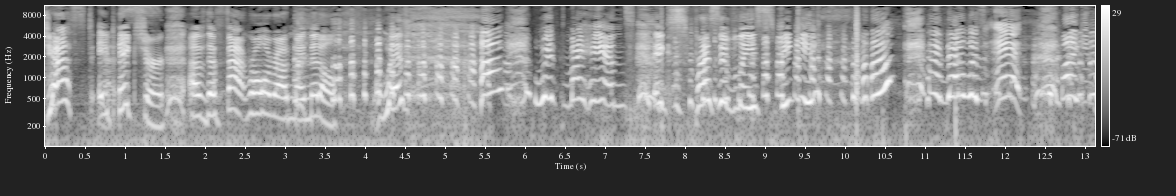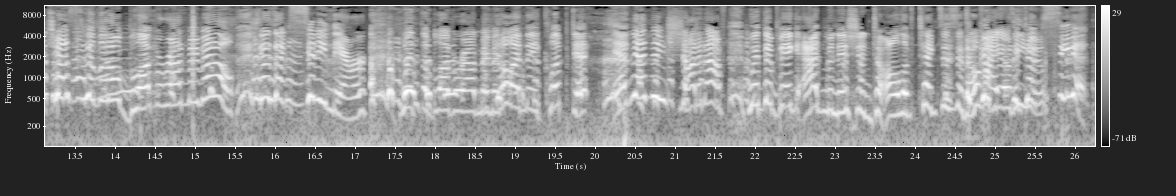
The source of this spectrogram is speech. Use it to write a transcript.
just a Yes. picture of the fat roll around my middle with with my hands expressively speaking. and that was it. Like just a little blub around my middle because I'm sitting there with the blub around my middle, and they clipped it, and then they shot it off with a big admonition to all of Texas and Ohio to see come see it.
